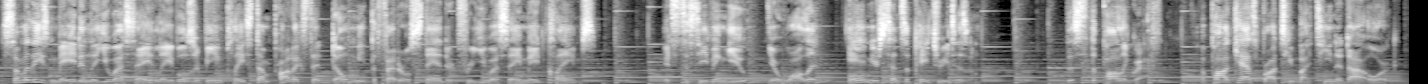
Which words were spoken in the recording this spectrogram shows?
Some of these made in the USA labels are being placed on products that don't meet the federal standard for USA made claims. It's deceiving you, your wallet, and your sense of patriotism. This is The Polygraph, a podcast brought to you by Tina.org.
